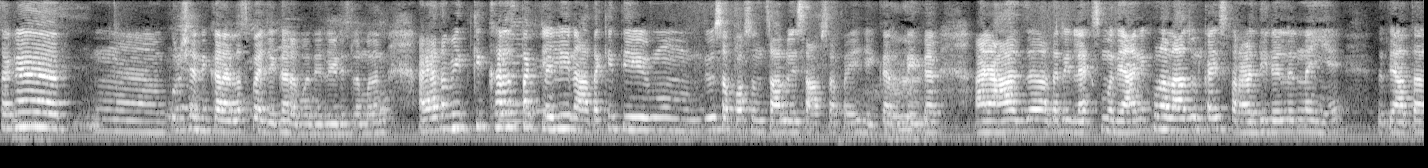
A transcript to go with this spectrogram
सगळ्या अं, पुरुषांनी करायलाच पाहिजे घरामध्ये लेडीजला मदत आणि आता मी इतकी खरंच थकलेली ना आता किती दिवसापासून चालू आहे साफसफाई हे कर ते कर. आणि आज आता रिलॅक्समध्ये आणि कुणाला अजून काहीच फराळ दिलेलं नाहीये. तर ते आता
